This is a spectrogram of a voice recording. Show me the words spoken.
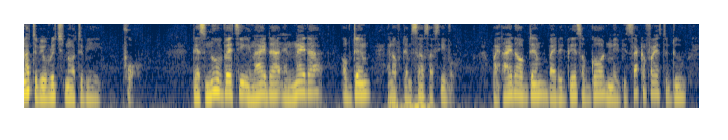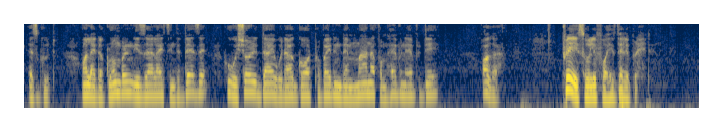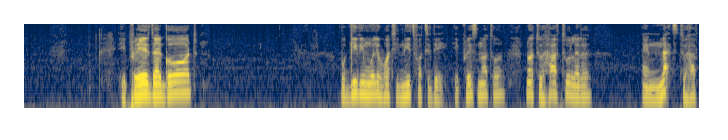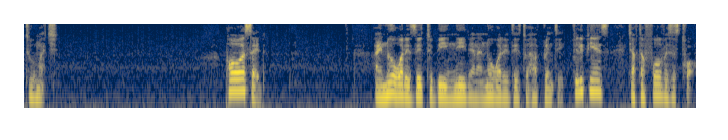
not to be rich nor to be poor. There's no virtue in either, and neither of them and of themselves as evil. But either of them, by the grace of God, may be sacrificed to do as good. Unlike the grumbling Israelites in the desert, who will surely die without God providing them manna from heaven every day. other. prays only for his daily bread. He prays that God will give him only what he needs for today. He prays not to, not to have too little and not to have too much. Paul said, I know what is it to be in need, and I know what it is to have plenty. Philippians chapter 4, verses 12.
